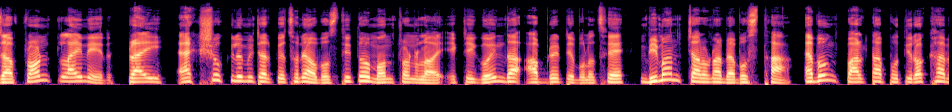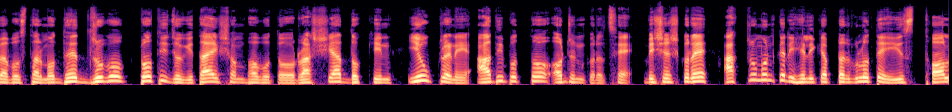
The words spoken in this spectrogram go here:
যা ফ্রন্ট লাইনের প্রায় একশো কিলোমিটার পেছনে অবস্থিত মন্ত্রণালয় একটি গোয়েন্দা আপডেটে বলেছে, বিমান চালনা ব্যবস্থা এবং পাল্টা প্রতিরক্ষা ব্যবস্থার মধ্যে ধ্রুব প্রতিযোগিতায় সম্ভবত রাশিয়া দক্ষিণ ইউক্রেনে আধিপত্য অর্জন করেছে। বিশেষ করে আক্রমণকারী হেলিকপ্টারগুলোতে স্থল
